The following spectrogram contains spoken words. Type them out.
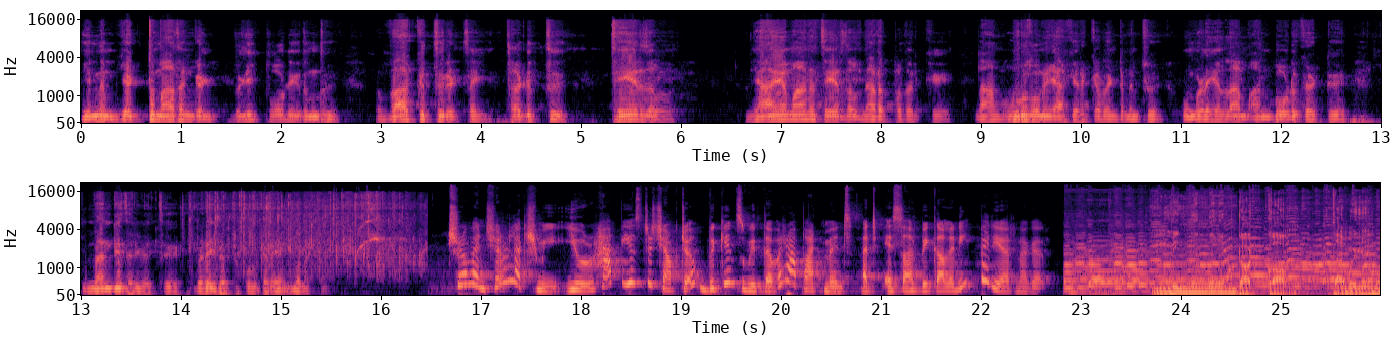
இன்னும் எட்டு மாதங்கள் விழிப்போடு இருந்து வாக்கு திருட்டை தடுத்து தேர்தல் நியாயமான தேர்தல் நடப்பதற்கு நாம் உறுதுணையாக இருக்க வேண்டும் என்று உங்களை எல்லாம் அன்போடு கேட்டு நன்றி தெரிவித்து விடைபெற்றுக் கொள்கிறேன். வணக்கம். Travanchar Lakshmi, your happiest chapter begins with our apartments at SRP Colony, Periyar Nagar. Minnambalam dot com தமிழின்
